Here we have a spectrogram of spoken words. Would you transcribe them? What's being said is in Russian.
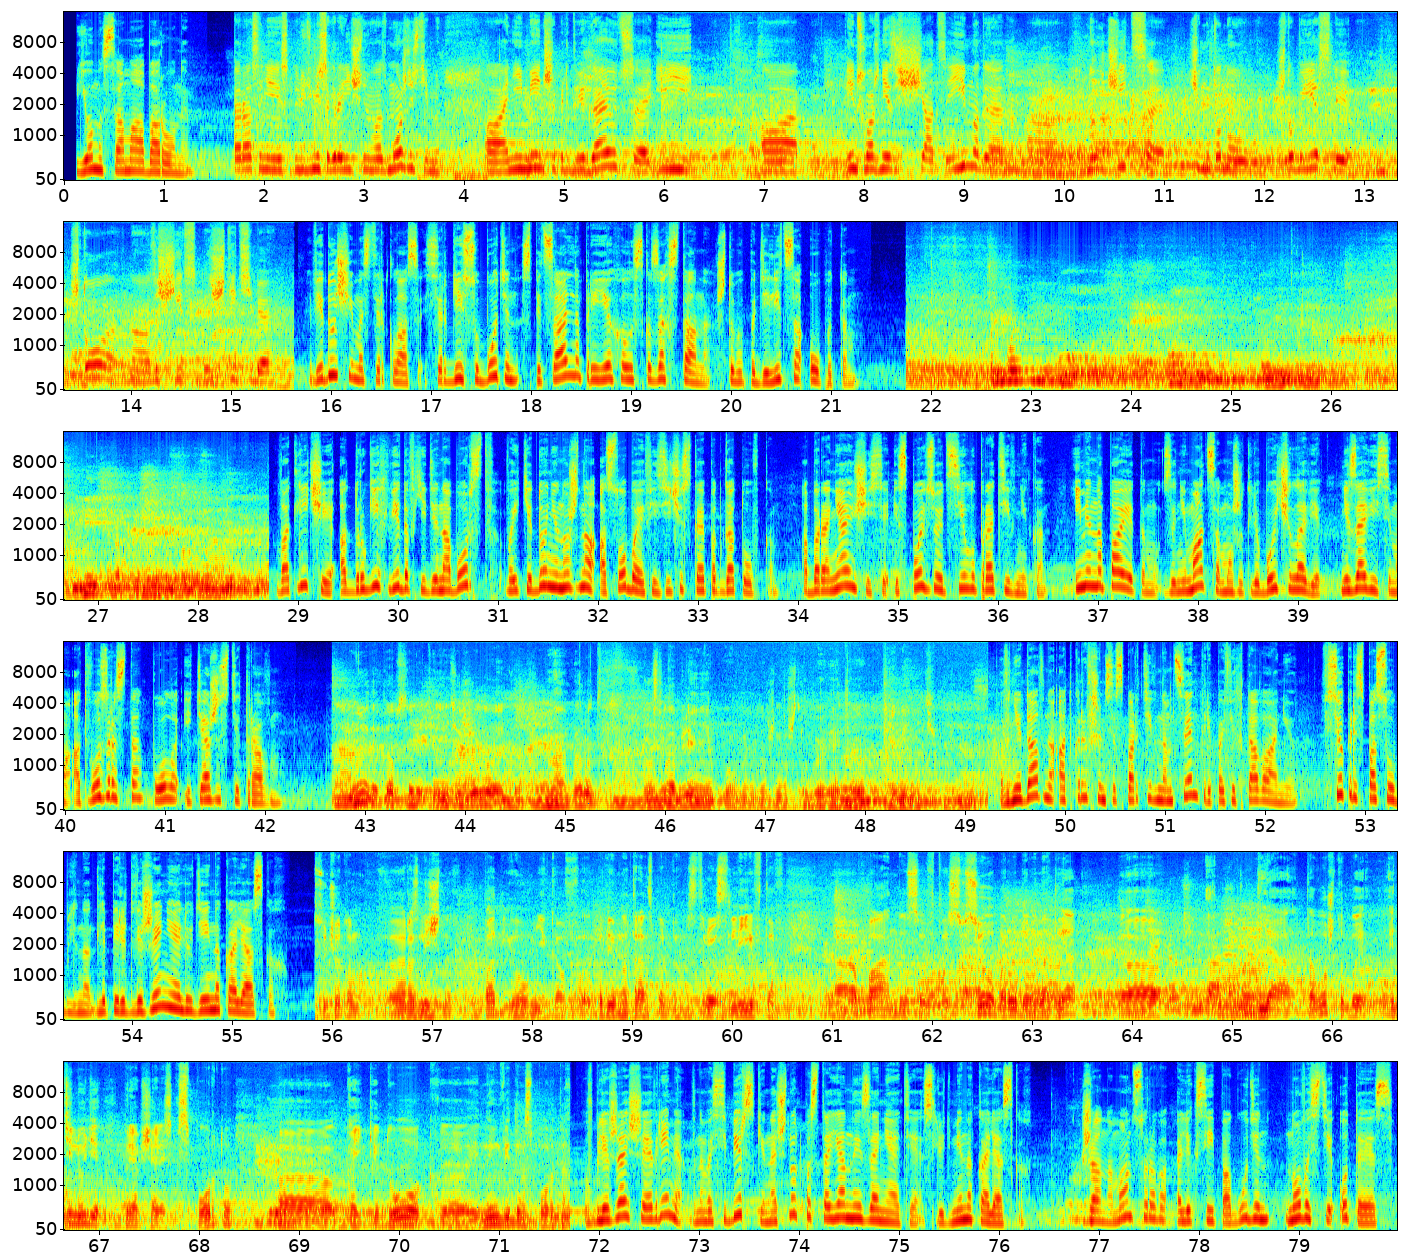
приемы самообороны. Раз они с людьми с ограниченными возможностями, а, они меньше передвигаются и а, им сложнее защищаться. И им надо а, научиться чему-то новому, чтобы, если что, защитить, защитить себя. Ведущий мастер-класса Сергей Субботин специально приехал из Казахстана, чтобы поделиться опытом. Прихватили воду, помните, и меньше напряжения, собственно, в отличие от других видов единоборств, в айкидо не нужна особая физическая подготовка. Обороняющийся использует силу противника. Именно поэтому заниматься может любой человек, независимо от возраста, пола и тяжести травм. Нет, это абсолютно не тяжело. Это наоборот расслабление полное нужно, чтобы это применить. В недавно открывшемся спортивном центре по фехтованию все приспособлено для передвижения людей на колясках. С учетом э, различных подъемников, подъемно-транспортных устройств, лифтов, э, пандусов, то есть все оборудовано для, э, для того, чтобы эти люди приобщались к спорту, к айкидо, к иным видам спорта. В ближайшее время в Новосибирске начнут постоянные занятия с людьми на колясках. Жанна Мансурова, Алексей Погудин. Новости ОТС.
